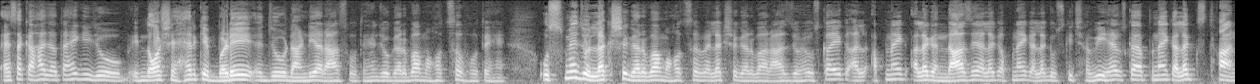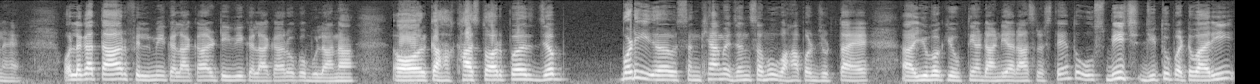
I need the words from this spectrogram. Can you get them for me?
ऐसा कहा जाता है कि जो इंदौर शहर के बड़े जो डांडिया रास होते हैं जो गरबा महोत्सव होते हैं उसमें जो लक्ष्य गरबा महोत्सव है लक्ष्य गरबा रास जो है उसका एक अल, अपना एक अलग अंदाज है अलग अपना एक अलग उसकी छवि है उसका अपना एक अलग स्थान है। और लगातार फिल्मी कलाकार टीवी कलाकारों को बुलाना और खास तौर पर जब बड़ी संख्या में जनसमूह वहाँ पर जुटता है। युवक युवतियाँ डांडिया रास रचते हैं तो उस बीच जीतू पटवारी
